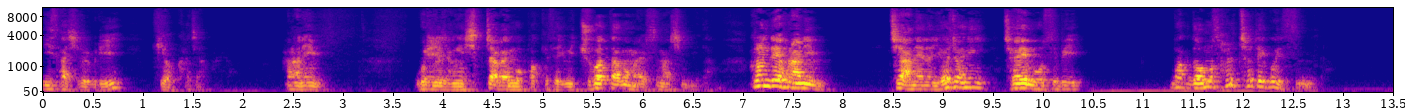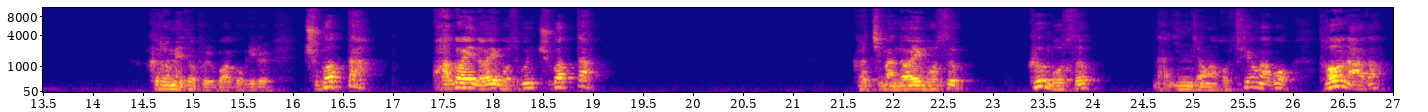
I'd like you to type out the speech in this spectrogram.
이 사실을 우리 기억하자고요. 하나님, 우리를 향해 십자가에 못 박혀서 이미 죽었다고 말씀하십니다. 그런데 하나님, 제 안에는 여전히 저의 모습이 막 너무 설쳐되고 있습니다. 그럼에도 불구하고 우리를 죽었다. 과거의 너의 모습은 죽었다. 그렇지만 너의 모습, 그 모습, 나 인정하고 수용하고 더 나아가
